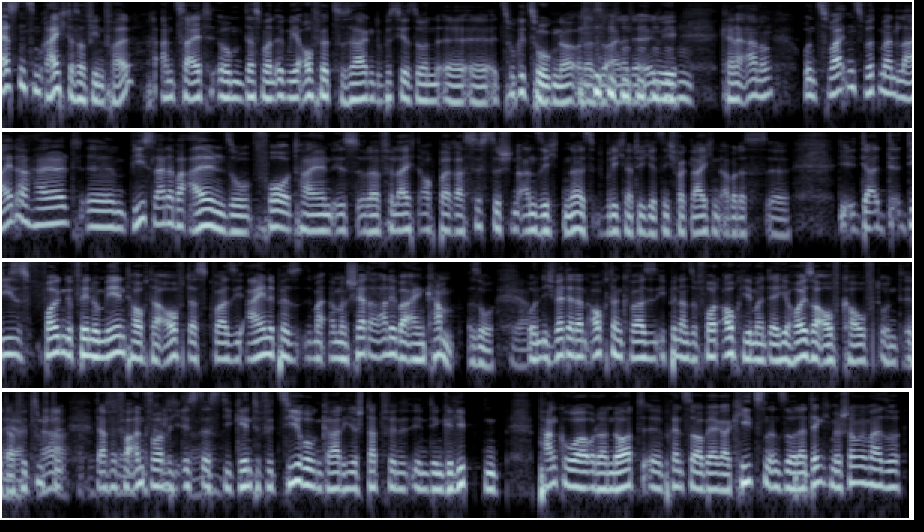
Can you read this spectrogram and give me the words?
Erstens reicht das auf jeden Fall an Zeit, um dass man irgendwie aufhört zu sagen, du bist hier so ein äh, äh, Zugezogener oder so einer, der irgendwie, keine Ahnung. Und zweitens wird man leider halt, ähm, wie es leider bei allen so Vorurteilen ist oder vielleicht auch bei rassistischen Ansichten, ne, das will ich natürlich jetzt nicht vergleichen, aber das, äh, die, da, dieses folgende Phänomen taucht da auf, dass quasi eine Person, man, man schert dann alle über einen Kamm. So. Ja. Und ich werde ja dann auch dann quasi, ich bin dann sofort auch jemand, der hier Häuser aufkauft und äh, Ja, dafür, klar. Dafür verantwortlich bekannt, ist, dass die Gentrifizierung gerade hier stattfindet in den geliebten Pankower oder Nordprenzlauer Berger Kiezen und so. Dann denke ich mir schon mal so,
